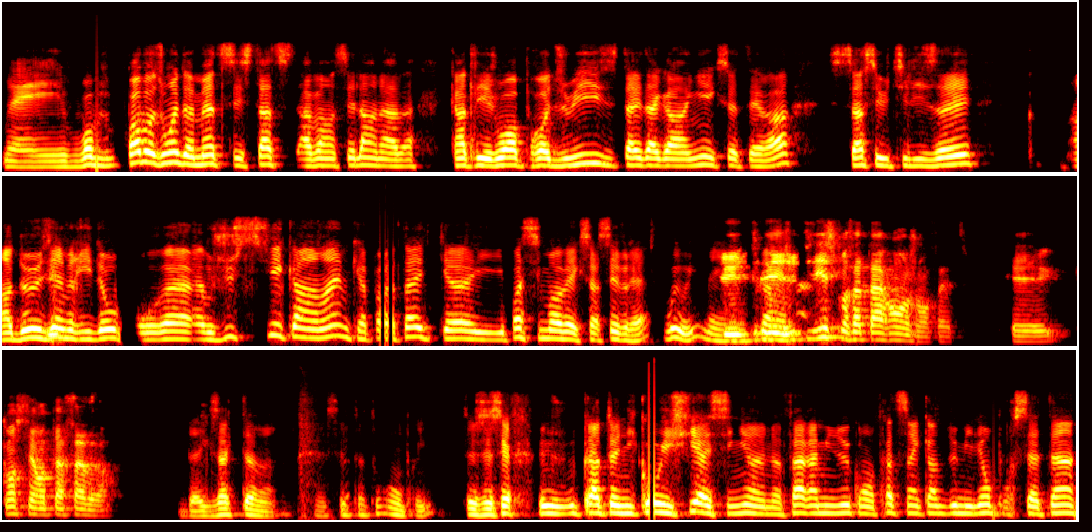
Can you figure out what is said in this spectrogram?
Mais pas besoin de mettre ces stats avancées-là en avant. Quand les joueurs produisent, tête à gagner, etc. Ça, c'est utilisé en deuxième rideau pour euh, justifier quand même que peut-être qu'il n'est pas si mauvais que ça. C'est vrai. Oui, oui. Mais J'utilise quand ça t'arrange, en fait. Et quand c'est en ta faveur. Ben, exactement. C'est tout compris. quand Nico Ishii a signé un faramineux contrat de 52 millions pour 7 ans,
